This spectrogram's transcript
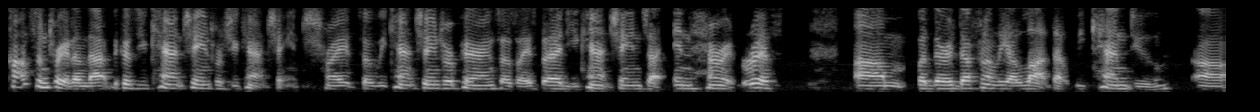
concentrate on that because you can't change what you can't change, right? So we can't change our parents, as I said, you can't change that inherent risk. Um, but there are definitely a lot that we can do, uh,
